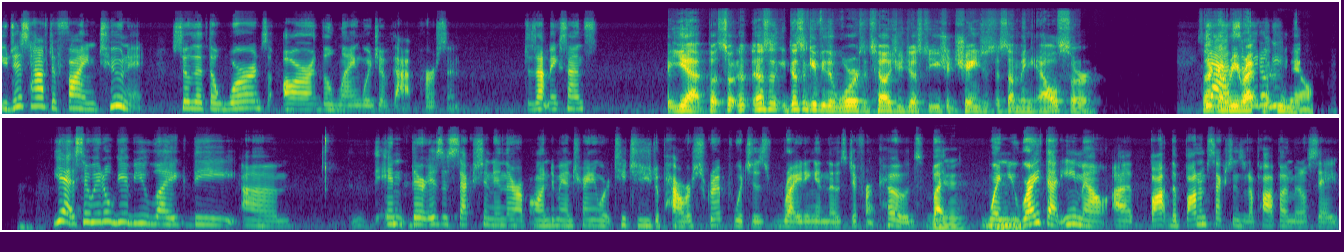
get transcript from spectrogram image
you just have to fine tune it so that the words are the language of that person. Does that make sense? yeah? But so it doesn't it doesn't give you the words. It tells you just you should change this to something else, or it's not Yeah, gonna rewrite it'll the email. Yeah, so it'll give you like the um and there is a section in there of on-demand training where it teaches you to power script, which is writing in those different codes. But Mhm. when you write that email, uh, bo- the bottom section is going to pop up and it'll say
